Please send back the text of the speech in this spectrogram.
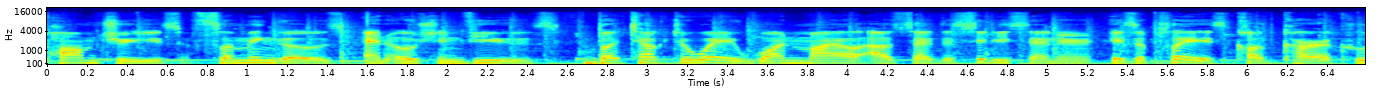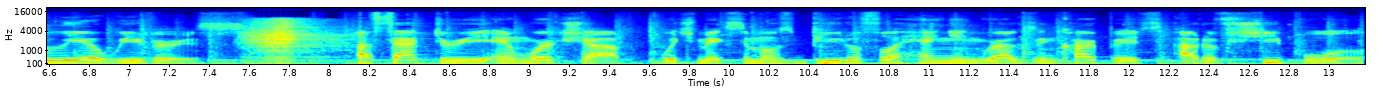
palm trees, flamingos, and ocean views. But tucked away one mile outside the city center is a place called Karakulia Weavers. A factory and workshop which makes the most beautiful hanging rugs and carpets out of sheep wool.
